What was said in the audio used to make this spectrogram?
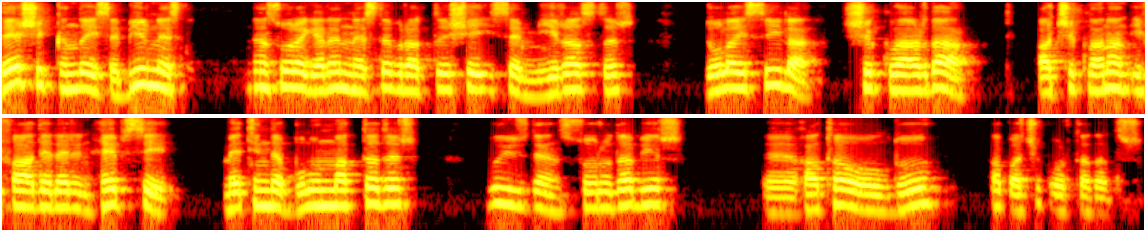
D şıkkında ise bir nesneden sonra gelen nesle bıraktığı şey ise mirastır. Dolayısıyla şıklarda açıklanan ifadelerin hepsi metinde bulunmaktadır. Bu yüzden soruda bir e, hata olduğu apaçık ortadadır.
